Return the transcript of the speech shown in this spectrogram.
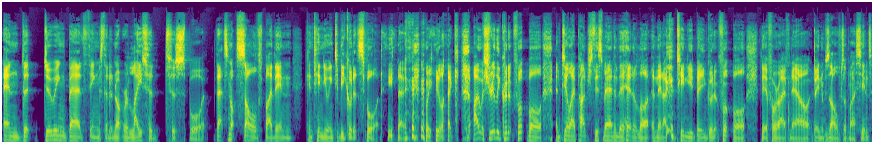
and that doing bad things that are not related to sport that's not solved by then continuing to be good at sport you know? Where you're like i was really good at football until i punched this man in the head a lot and then i continued being good at football. Therefore i've now been absolved of my sins.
